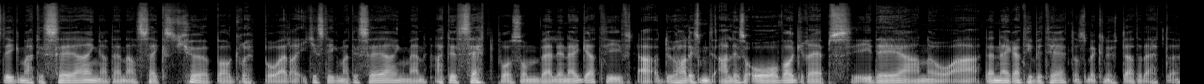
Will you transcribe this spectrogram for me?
stigmatisering av denne sexkjøpergruppa, eller ikke stigmatisering, men at det er sett på som veldig negativt. Ja, du har liksom alle disse overgrepsideene og den negativiteten som er knytta til dette.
